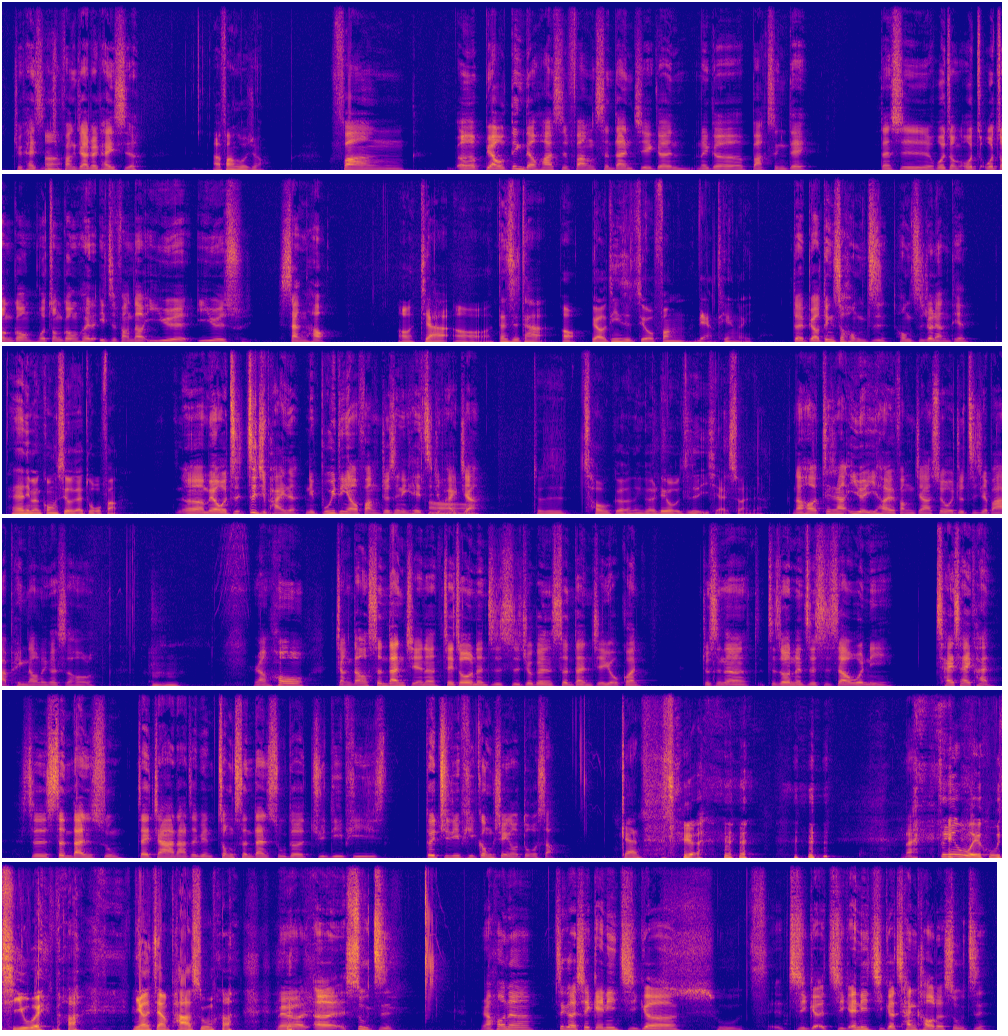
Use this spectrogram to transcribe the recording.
就开始、嗯、放假就开始了。”啊，放多久？放呃表定的话是放圣诞节跟那个 Boxing Day，但是我总我我总共我总共会一直放到一月一月三号。哦，加哦，但是他哦表定是只有放两天而已。对，表定是红字，红字就两天。他在你们公司有在多放？呃，没有，我自自己排的，你不一定要放，就是你可以自己排假，哦、就是凑个那个六日一起来算的。然后再加上一月一号也放假，所以我就直接把它拼到那个时候了。嗯哼。然后讲到圣诞节呢，这周的冷知识就跟圣诞节有关，就是呢，这周的冷知识是要问你猜猜看，这是圣诞树在加拿大这边种圣诞树的 GDP 对 GDP 贡献有多少？干 这个，来，这个微乎其微吧。你要讲爬树吗？没有，呃，数字。然后呢，这个先给你几个数字，几个几给你几个参考的数字。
